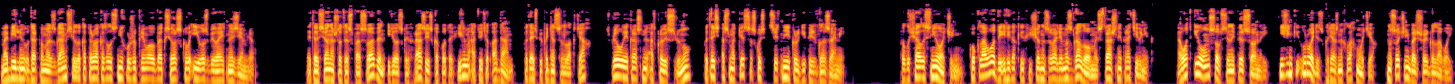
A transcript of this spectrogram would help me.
Мобильный удар по мозгам, сила которого оказалась не хуже прямого боксерского, и его сбивает на землю. «Это все, на что ты способен?» — идиотской фразой из какого-то фильма ответил Адам, пытаясь приподняться на локтях, сплевывая красную от крови слюну пытаясь осмотреться сквозь цветные круги перед глазами. Получалось не очень. Кукловоды, или как их еще называли мозголомы, страшный противник. А вот и он собственной персоной. Низенький уродец в грязных лохмотьях, но с очень большой головой.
